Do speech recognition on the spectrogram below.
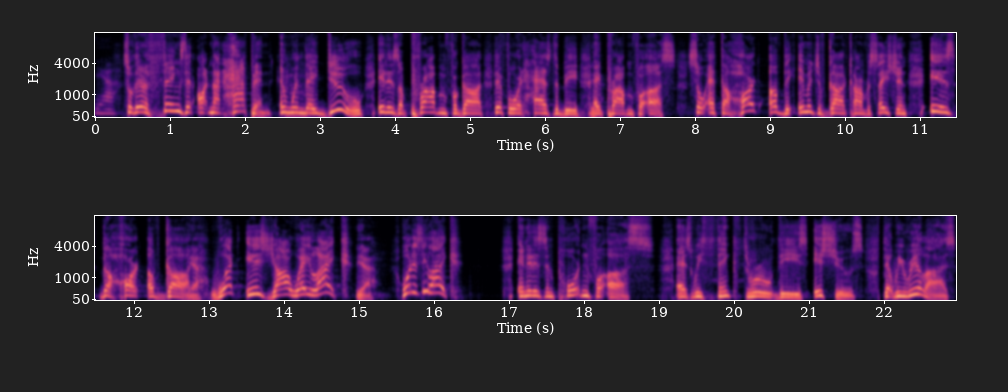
Yeah. So there are things that ought not happen. And when mm-hmm. they do, it is a problem for God. Therefore, it has to be a problem for us. So at the heart of the image of God conversation is the heart of God. Yeah. What is Yahweh like? Yeah. What is he like? And it is important for us as we think through these issues that we realize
